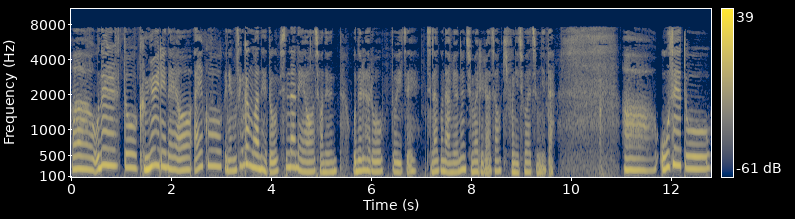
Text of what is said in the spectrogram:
아, 오늘 또 금요일이네요. 아이고, 그냥 생각만 해도 신나네요. 저는 오늘 하루 또 이제 지나고 나면은 주말이라서 기분이 좋아집니다. 아, 옷에도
